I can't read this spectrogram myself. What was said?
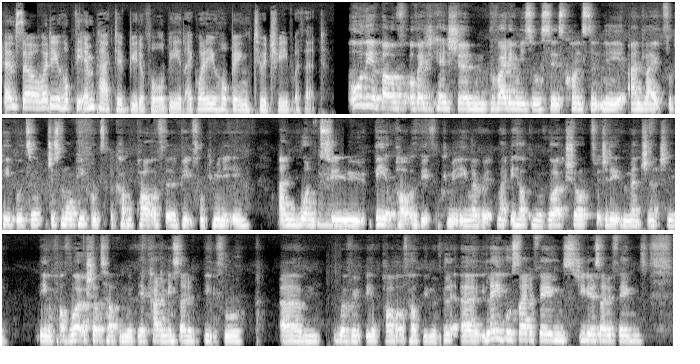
And so, what do you hope the impact of Beautiful will be? Like, what are you hoping to achieve with it? all the above of education, providing resources constantly, and like for people to just more people to become a part of the beautiful community and want to be a part of the beautiful community, whether it might be helping with workshops, which I didn't even mention actually, being a part of workshops, helping with the academy side of beautiful, um, whether it be a part of helping with uh, label side of things, studio side of things.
